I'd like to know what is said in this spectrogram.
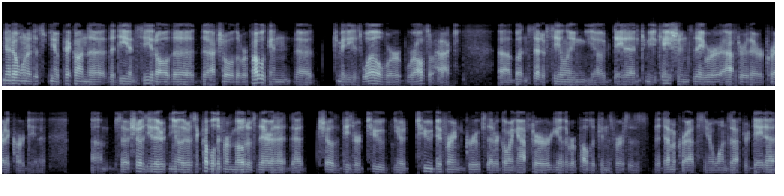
I don't want to just you know pick on the the DNC at all. The the actual the Republican uh, committee as well were were also hacked. But instead of stealing you know data and communications, they were after their credit card data. Um, so it shows you there, you know, there's a couple different motives there that, that shows that these are two, you know, two different groups that are going after, you know, the Republicans versus the Democrats. You know, one's after data,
